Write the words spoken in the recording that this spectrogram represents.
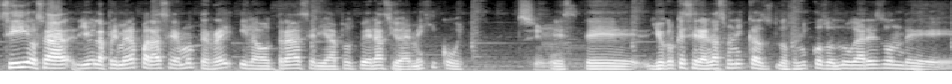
Sí, o sea, yo- la primera parada sería Monterrey y la otra sería pues ver a Ciudad de México, güey. Sí. Este, yo creo que serían las únicas, los únicos dos lugares donde,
